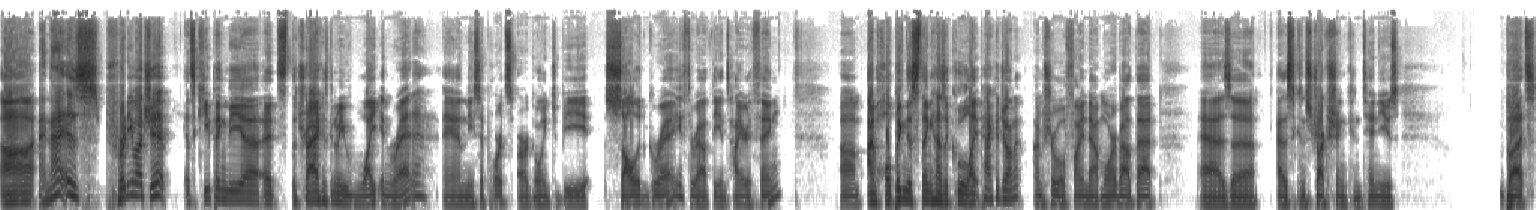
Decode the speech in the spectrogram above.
Uh, and that is pretty much it. It's keeping the uh, it's the track is going to be white and red, and the supports are going to be solid gray throughout the entire thing. Um, I'm hoping this thing has a cool light package on it. I'm sure we'll find out more about that as uh, as construction continues. But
